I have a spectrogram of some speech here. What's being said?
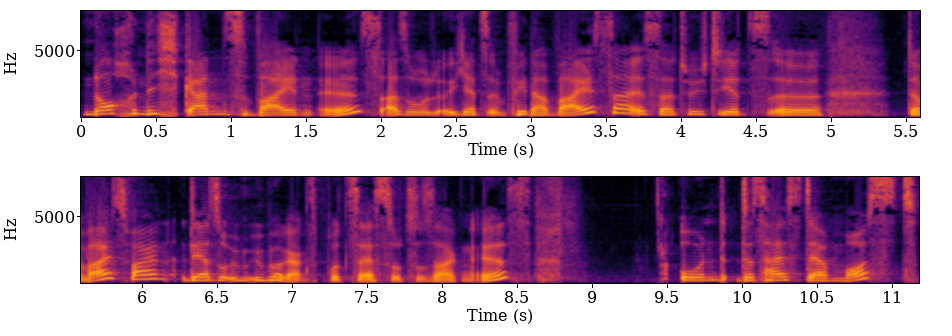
noch nicht ganz Wein ist. Also jetzt im Federweißer ist natürlich jetzt äh, der Weißwein, der so im Übergangsprozess sozusagen ist. Und das heißt, der Most,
